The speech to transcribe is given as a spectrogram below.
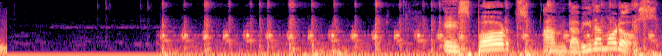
Esports amb David Amorós.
